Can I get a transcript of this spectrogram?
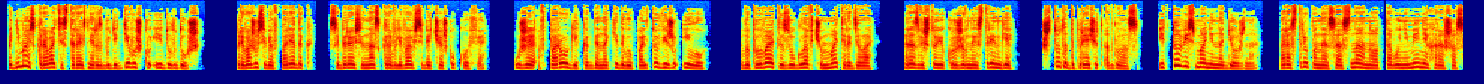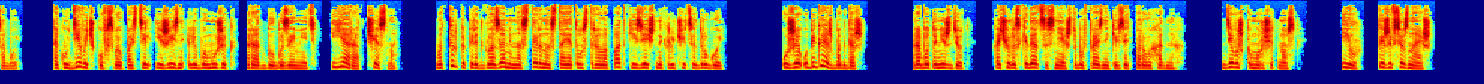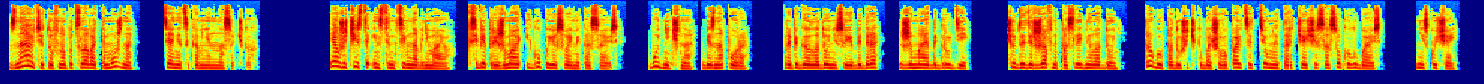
Поднимаюсь с кровати, стараясь не разбудить девушку, и иду в душ. Привожу себя в порядок, собираюсь и наскоро вливаю в себя чашку кофе. Уже в пороге, когда накидываю пальто, вижу Илу. Выплывает из угла, в чем мать родила, разве что ее кружевные стринги что-то допрячут от глаз. И то весьма ненадежно. Растрепанная сосна, но оттого не менее хороша собой. Такую девочку в свою постель и жизнь любой мужик рад был бы заиметь. И я рад, честно. Вот только перед глазами настырно стоят острые лопатки, изящные ключицы другой. «Уже убегаешь, Богдаш?» «Работа не ждет. Хочу раскидаться с ней, чтобы в празднике взять пару выходных». Девушка морщит нос. «Ил, ты же все знаешь». «Знаю, Титов, но поцеловать-то можно?» Тянется ко мне на носочках. Я уже чисто инстинктивно обнимаю. К себе прижимаю и губ ее своими касаюсь. Буднично, без напора. Пробегаю ладонью с ее бедра, сжимая до груди. Чуть задержав на последней ладонь, трогаю подушечкой большого пальца темный торчащий сосок, улыбаюсь. Не скучай.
